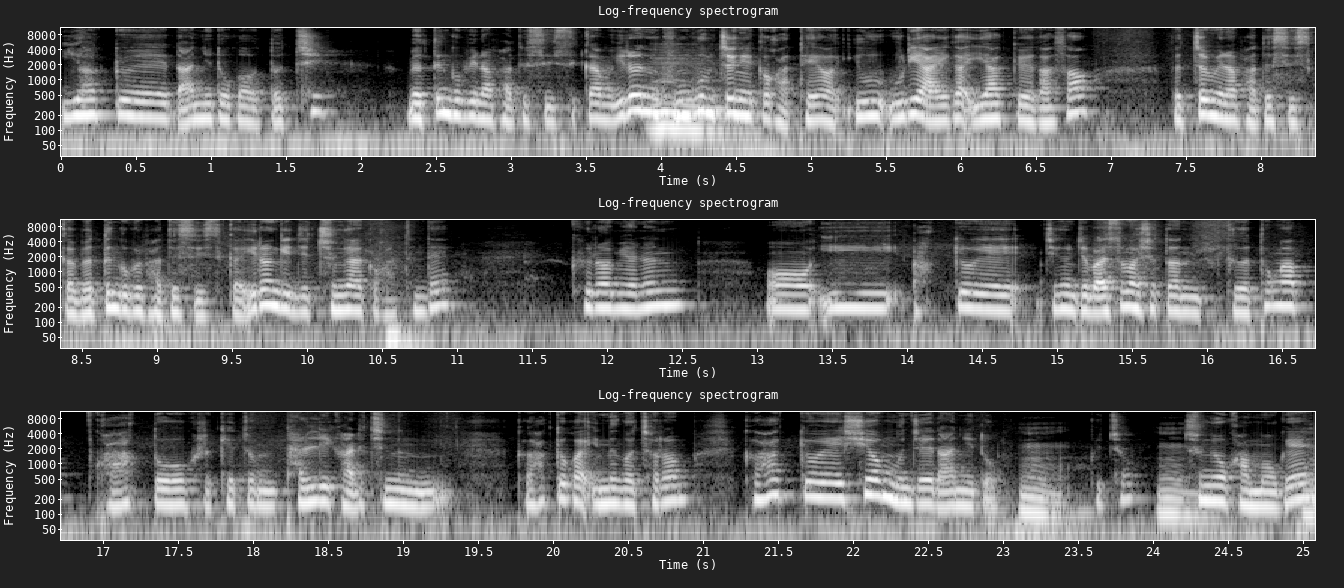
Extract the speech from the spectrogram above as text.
이 학교의 난이도가 어떻지? 몇 등급이나 받을 수 있을까? 뭐 이런 궁금증일 것 같아요. 이- 우리 아이가 이 학교에 가서 몇 점이나 받을 수 있을까? 몇 등급을 받을 수 있을까? 이런 게 이제 중요할 것 같은데 그러면은 어 이 학교에 지금 이제 말씀하셨던 그 통합 과학도 그렇게 좀 달리 가르치는 그 학교가 있는 것처럼 그 학교의 시험 문제의 난이도, 음. 그렇죠? 중요 과목의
